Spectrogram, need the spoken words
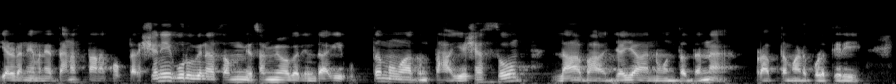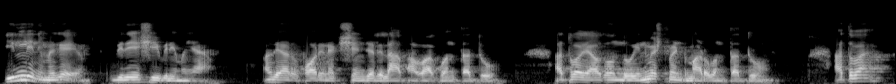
ಎರಡನೇ ಮನೆ ಧನಸ್ಥಾನಕ್ಕೆ ಹೋಗ್ತಾರೆ. ಶನಿ ಗುರುವಿನ ಸಂಯ, ಸಂಯೋಗದಿಂದಾಗಿ ಉತ್ತಮವಾದಂತಹ ಯಶಸ್ಸು, ಲಾಭ, ಜಯ ಅನ್ನುವಂಥದ್ದನ್ನ ಪ್ರಾಪ್ತ ಮಾಡಿಕೊಳ್ತೀರಿ. ಇಲ್ಲಿ ನಿಮಗೆ ವಿದೇಶಿ ವಿನಿಮಯ ಅಂದ್ರೆ ಯಾರು ಫಾರಿನ್ ಎಕ್ಸ್ಚೇಂಜ್ ಅಲ್ಲಿ ಲಾಭವಾಗುವಂಥದ್ದು, ಅಥವಾ ಯಾವುದೋ ಒಂದು ಇನ್ವೆಸ್ಟ್ಮೆಂಟ್ ಮಾಡುವಂಥದ್ದು, ಅಥವಾ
